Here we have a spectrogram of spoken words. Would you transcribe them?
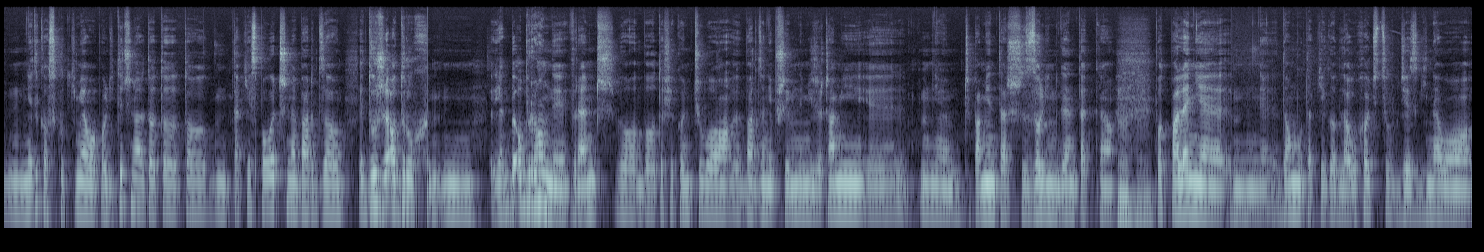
nie tylko skutki miało polityczne, ale to, to, to takie społeczne, bardzo duży odruch mm, jakby obrony wręcz, bo, bo to się kończyło bardzo nieprzyjemnymi rzeczami. Yy, Nie wiem, czy pamiętasz Zolingen, taka podpalenie mm, domu takiego dla uchodźców, gdzie zginęło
